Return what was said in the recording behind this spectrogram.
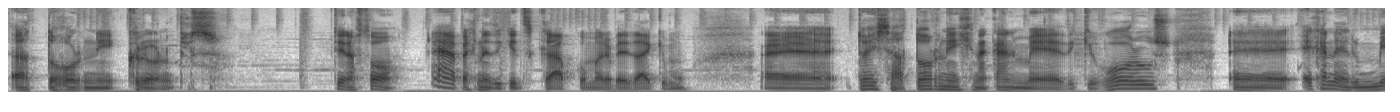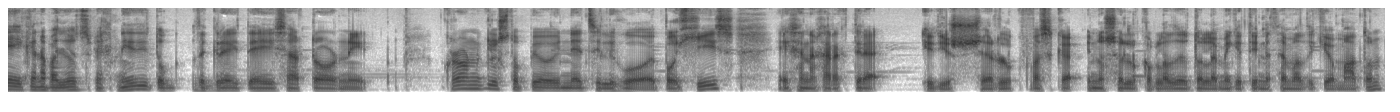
Attorney Chronicles. Τι είναι αυτό; Ε, παιχνίδι της Capcom ρε παιδάκι μου. Ε, το Ace Attorney έχει να κάνει με δικηγόρους. Ε, έκανε remake ένα παλιό της παιχνίδι, το The Great Ace Attorney Chronicles, το οποίο είναι έτσι λίγο εποχής. Έχει ένα χαρακτήρα ίδιος ο Sherlock. Βασικά είναι ο Sherlock, απλά δεν το λέμε γιατί είναι θέμα δικαιωμάτων.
